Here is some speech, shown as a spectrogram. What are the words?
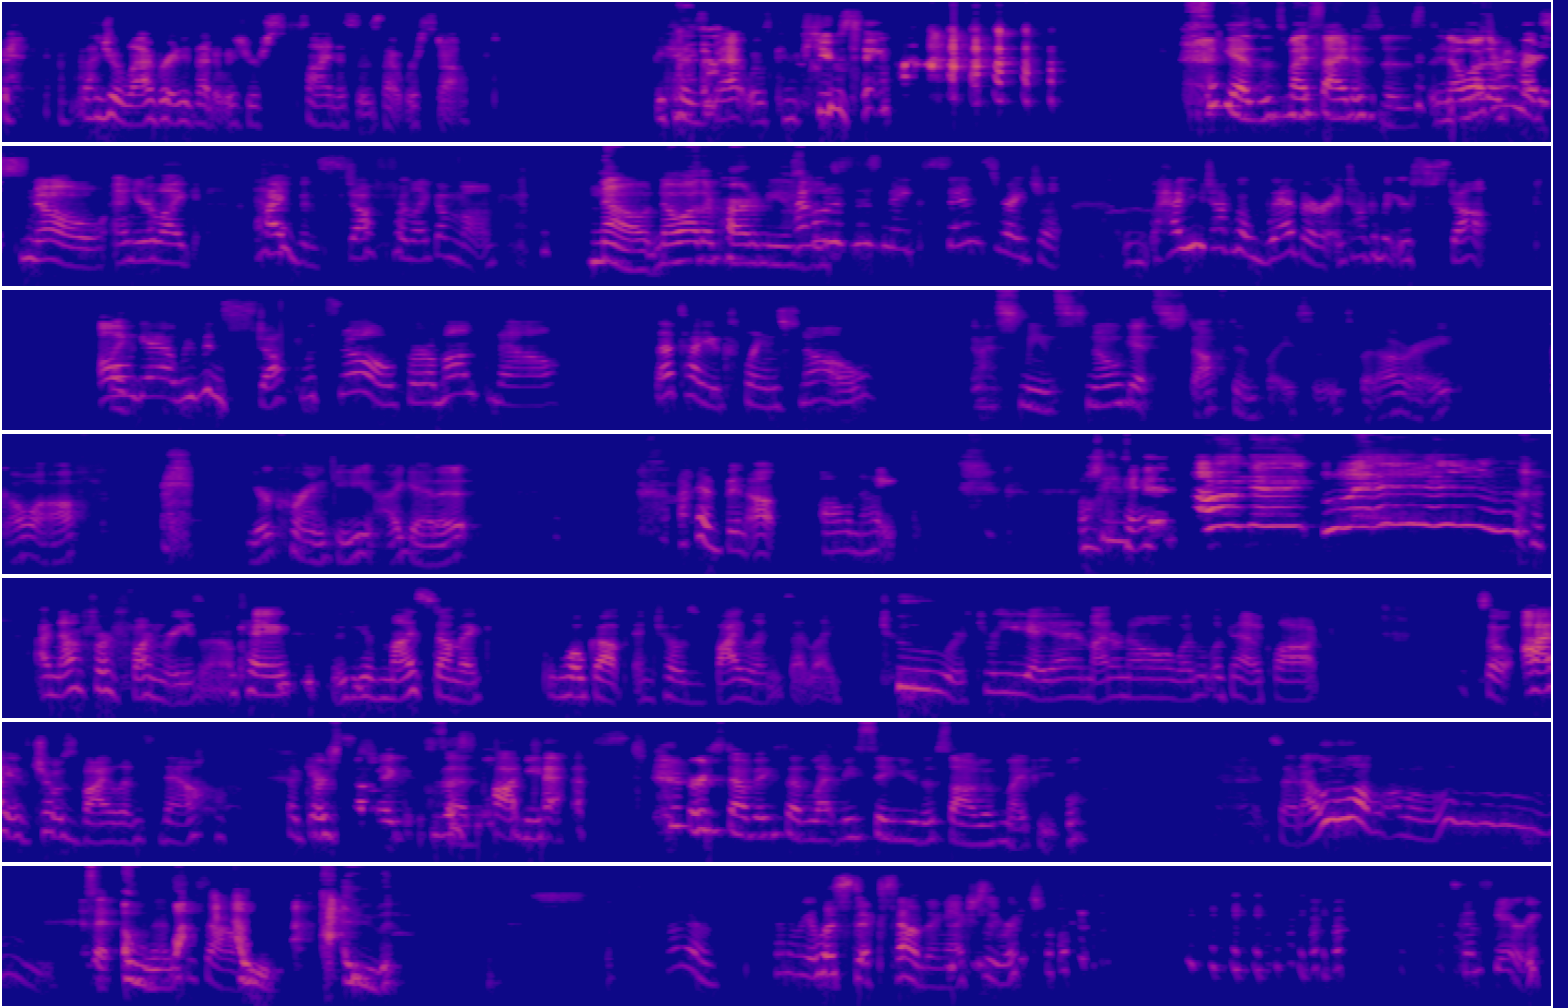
I'm glad you elaborated that it was your sinuses that were stuffed, because that was confusing. yes, it's my sinuses. No other part. about snow, and you're like, I've been stuffed for like a month. No, no other part of me is. How does this make sense, Rachel? How do you talk about weather and talk about your stuffed? Oh Like- yeah, we've been stuffed with snow for a month now. That's how you explain snow. This means snow gets stuffed in places, but all right. Go off. You're cranky. I get it. I have been up all night. Okay. all night. Woo! And not for a fun reason, okay? because my stomach woke up and chose violence at like 2 or 3 a.m. I don't know. I wasn't looking at a clock. So I have chose violence now Her against stomach this said, me, podcast. her stomach said, "Let me sing you the song of my people." Yeah, and it said, "Ooh, ooh, ooh, ooh, ooh, ooh." I said, "Oh, That's wow, the sound. ow." Kind of, kind of realistic sounding, actually, Rachel. it's kind of scary.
